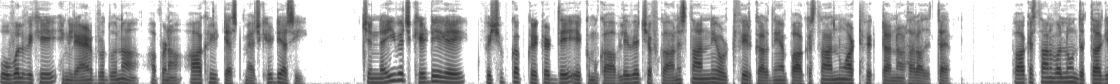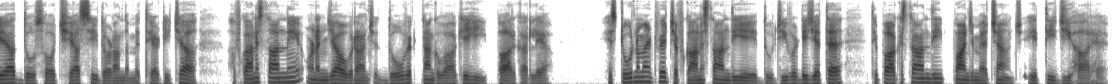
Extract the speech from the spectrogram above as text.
ਓਵਲ ਵਿਖੇ ਇੰਗਲੈਂਡ ਵਿਰੁੱਧ ਉਹਨਾਂ ਆਪਣਾ ਆਖਰੀ ਟੈਸਟ ਮੈਚ ਖੇਡਿਆ ਸੀ। ਚੇਨਈ ਵਿੱਚ ਖੇਡੇ ਗਏ ਵਿਸ਼ਵ ਕੱਪ ਕ੍ਰਿਕਟ ਦੇ ਇੱਕ ਮੁਕਾਬਲੇ ਵਿੱਚ ਅਫਗਾਨਿਸਤਾਨ ਨੇ ਉਲਟਫੇਰ ਕਰਦਿਆਂ ਪਾਕਿਸਤਾਨ ਨੂੰ 8 ਵਿਕਟਾਂ ਨਾਲ ਹਰਾ ਦਿੱਤਾ ਪਾਕਿਸਤਾਨ ਵੱਲੋਂ ਦਿੱਤਾ ਗਿਆ 286 ਦੌੜਾਂ ਦਾ ਮਿੱਥਿਆ ਟੀਚਾ ਅਫਗਾਨਿਸਤਾਨ ਨੇ 49 ਓਵਰਾਂ 'ਚ 2 ਵਿਕਟਾਂ ਗਵਾ ਕੇ ਹੀ ਪਾਰ ਕਰ ਲਿਆ। ਇਸ ਟੂਰਨਾਮੈਂਟ ਵਿੱਚ ਅਫਗਾਨਿਸਤਾਨ ਦੀ ਇਹ ਦੂਜੀ ਵੱਡੀ ਜਿੱਤ ਹੈ ਤੇ ਪਾਕਿਸਤਾਨ ਦੀ 5 ਮੈਚਾਂ 'ਚ ਇਹ ਤੀਜੀ ਹਾਰ ਹੈ।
